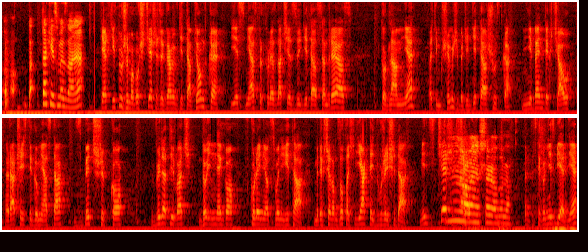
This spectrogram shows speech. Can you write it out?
O, o, ta, takie jest moje zdanie. Jak niektórzy mogą się cieszyć, że gramy w GTA 5, jest miasto, które znacie z GTA San Andreas, to dla mnie takim czymś będzie GTA 6. Nie będę chciał raczej z tego miasta zbyt szybko wylatywać do innego w kolejnej odsłonie GTA. Będę chciał tam zostać jak najdłużej się da, więc cieszyć No, się będę siedział długo. będę z tego niezmiernie.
